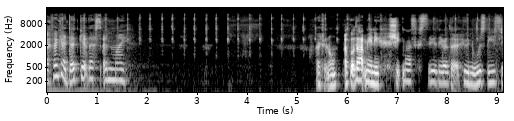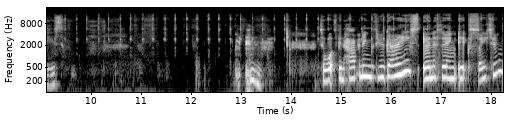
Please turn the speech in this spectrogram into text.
I think I did get this in my... I don't know. I've got that many sheet masks through there that who knows these days. So what's been happening with you guys? Anything exciting?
